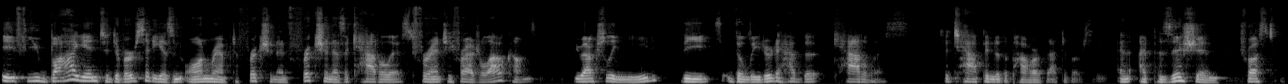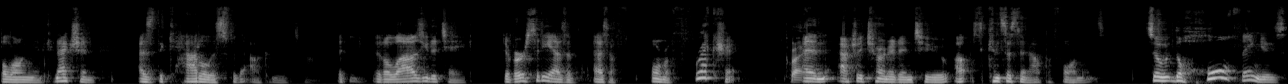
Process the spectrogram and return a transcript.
if you buy into diversity as an on ramp to friction and friction as a catalyst for anti fragile outcomes, you actually need the the leader to have the catalyst to tap into the power of that diversity. And I position trust, belonging, and connection as the catalyst for the alchemy of talent. That it allows you to take diversity as a as a form of friction right. and actually turn it into uh, consistent outperformance. So the whole thing is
